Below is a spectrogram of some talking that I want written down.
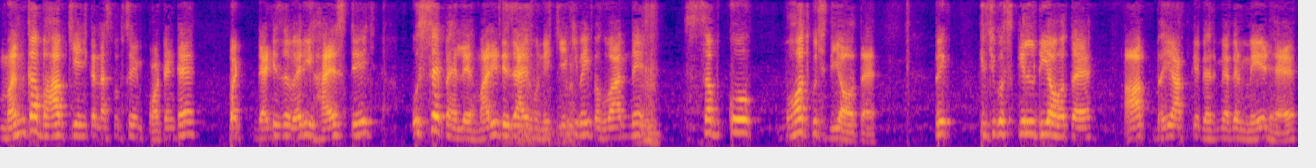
मन का भाव चेंज करना सबसे इंपॉर्टेंट है but that is a very high stage उससे पहले हमारी डिज़ायर होनी चाहिए कि भाई भगवान ने सबको बहुत कुछ दिया होता है। भाई किसी को स्किल दिया होता है, आप भाई आपके घर में अगर मेड है,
